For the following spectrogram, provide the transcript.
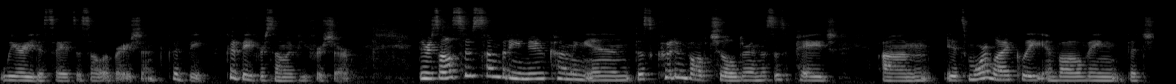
leery to say it's a celebration. Could be. Could be for some of you for sure. There's also somebody new coming in. This could involve children. This is a page. Um, it's more likely involving that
